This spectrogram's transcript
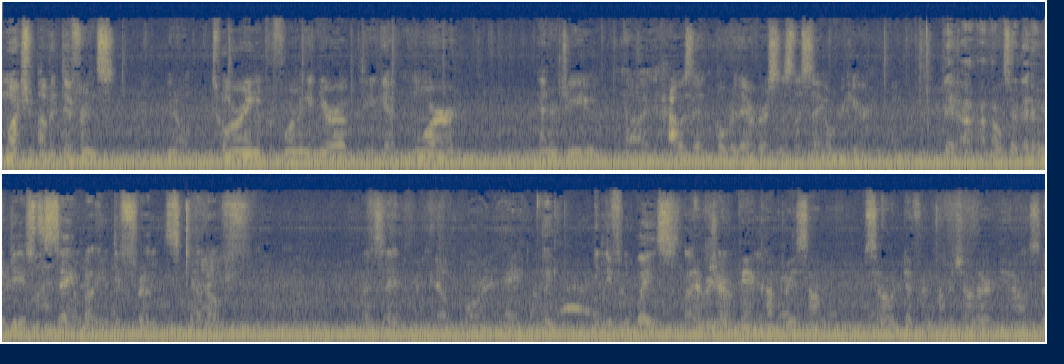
much of a difference? You know, touring and performing in Europe. Do you get more energy? Uh, how is it over there versus let's say over here? The, I, I would say the energy is the same, but in different kind of, I'd say, like in different ways. Like Every sure, European yeah. country is some so different from each other, you know. So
